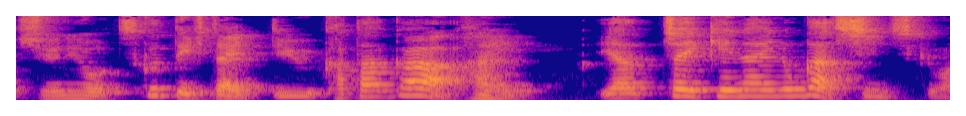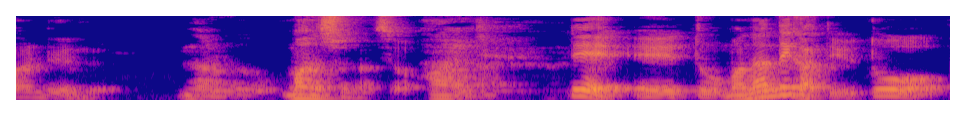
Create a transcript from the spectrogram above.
収入を作っていきたいっていう方が、はい。やっちゃいけないのが新築ワンルームなるほど。マンションなんですよ。はい。で、えっ、と、まあ、なんでかというと、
